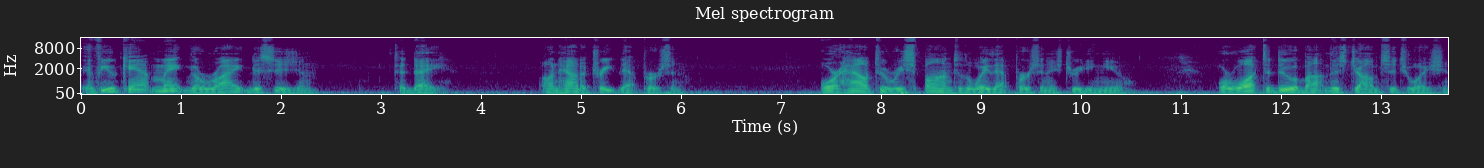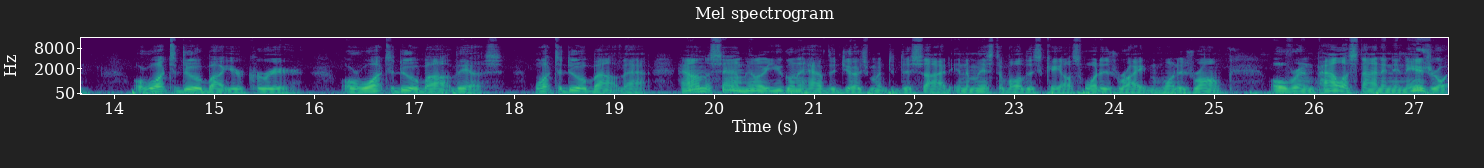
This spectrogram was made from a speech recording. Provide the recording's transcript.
if you can't make the right decision today on how to treat that person or how to respond to the way that person is treating you or what to do about this job situation or what to do about your career or what to do about this, what to do about that. How in the Sam Hill are you going to have the judgment to decide in the midst of all this chaos what is right and what is wrong over in Palestine and in Israel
